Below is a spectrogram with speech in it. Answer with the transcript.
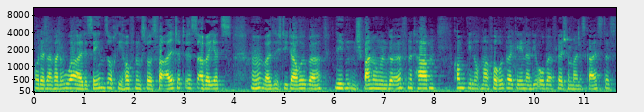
Oder es ist einfach eine uralte Sehnsucht, die hoffnungslos veraltet ist, aber jetzt, weil sich die darüber liegenden Spannungen geöffnet haben, kommt die nochmal vorübergehend an die Oberfläche meines Geistes.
